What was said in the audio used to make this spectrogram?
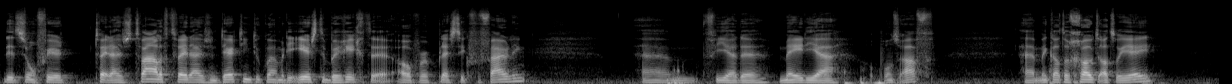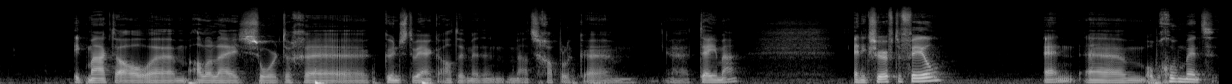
dit is ongeveer 2012, 2013. Toen kwamen die eerste berichten over plastic vervuiling. Ehm, via de media op ons af. Um, ik had een groot atelier. Ik maakte al um, allerlei soortige kunstwerken, altijd met een maatschappelijk uh, thema. En ik surfde veel. En op een goed moment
